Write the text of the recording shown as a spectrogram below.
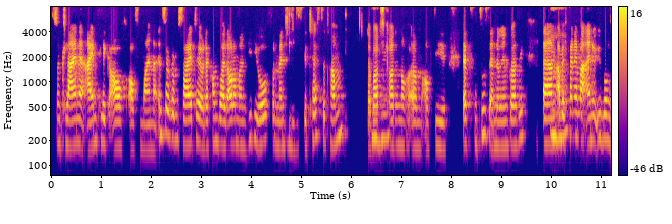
so ein kleiner Einblick auch auf meiner Instagram-Seite und da kommt halt auch noch mal ein Video von Menschen, die das getestet haben. Da warte mhm. ich gerade noch ähm, auf die letzten Zusendungen quasi. Ähm, mhm. Aber ich kann ja mal eine Übung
